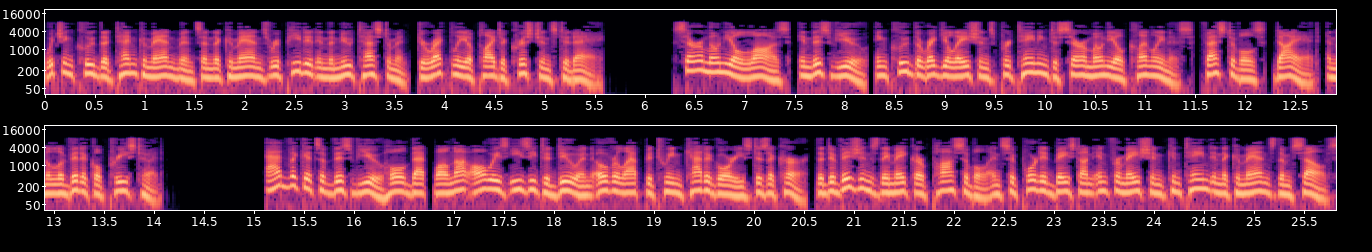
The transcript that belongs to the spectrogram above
which include the Ten Commandments and the commands repeated in the New Testament, directly apply to Christians today. Ceremonial laws, in this view, include the regulations pertaining to ceremonial cleanliness, festivals, diet, and the Levitical priesthood. Advocates of this view hold that, while not always easy to do and overlap between categories does occur, the divisions they make are possible and supported based on information contained in the commands themselves,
